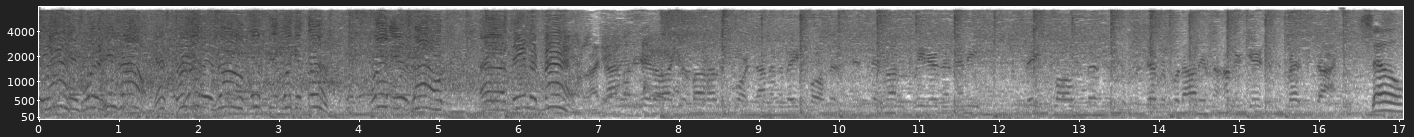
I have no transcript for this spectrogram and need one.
he is. Well, he's out. Yes, Brady is out. Look, at- look at this. Brady is out. Uh, Damon Mack. I'm not here to argue about other sports. I'm in the baseball business. It's been run cleaner than any baseball business that was ever put out in the hundred years at the present time. Sell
